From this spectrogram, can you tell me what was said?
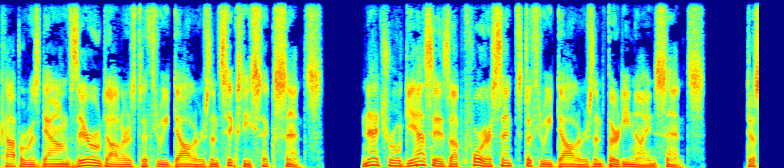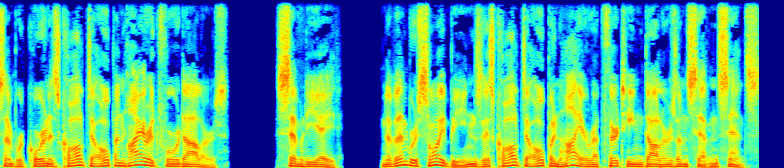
Copper is down $0 to $3.66. Natural gas is up 4 cents to $3.39. December corn is called to open higher at $4.78. November soybeans is called to open higher at $13.07.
